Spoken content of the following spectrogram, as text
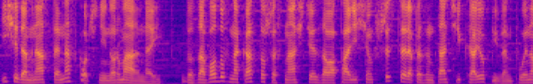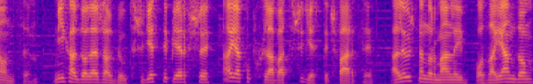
i 17 na skoczni normalnej. Do zawodów na K116 załapali się wszyscy reprezentanci kraju piwem płynącym. Michal Doleżal był 31, a Jakub Chlawa 34. Ale już na normalnej, poza Jandą,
